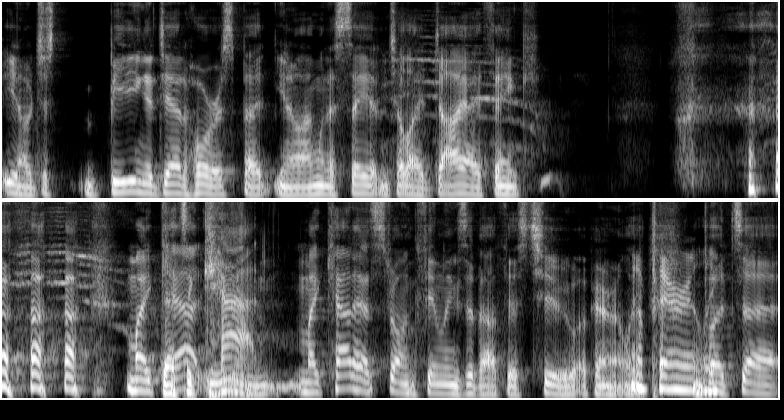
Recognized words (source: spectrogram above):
you know, just beating a dead horse, but you know, I'm going to say it until I die. I think my cat, That's a cat. even- my cat has strong feelings about this too. Apparently, Apparently. But uh,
